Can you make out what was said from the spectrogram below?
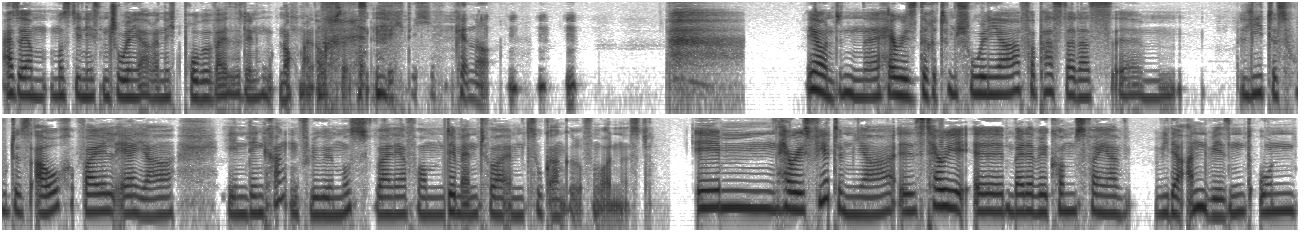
Also er muss die nächsten Schuljahre nicht probeweise den Hut nochmal aufsetzen. Richtig, genau. ja, und in äh, Harrys drittem Schuljahr verpasst er das ähm, Lied des Hutes auch, weil er ja in den Krankenflügel muss, weil er vom Dementor im Zug angegriffen worden ist. Im Harrys viertem Jahr ist Harry äh, bei der Willkommensfeier wieder anwesend und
